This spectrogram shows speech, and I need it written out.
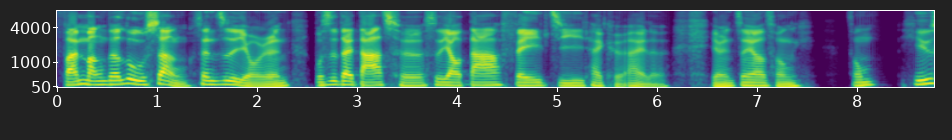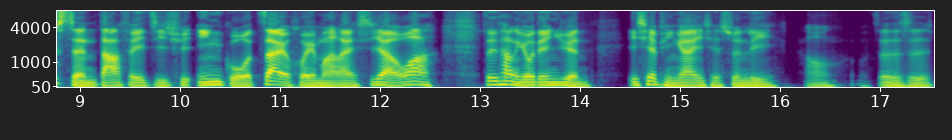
繁忙的路上，甚至有人不是在搭车，是要搭飞机，太可爱了。有人正要从从。Houston 搭飞机去英国，再回马来西亚，哇，这一趟有点远，一切平安，一切顺利。好，真的是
